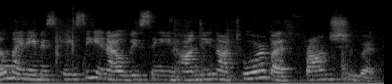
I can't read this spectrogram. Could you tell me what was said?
Hello, my name is Casey, and I will be singing Andi Natur by Franz Schubert.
